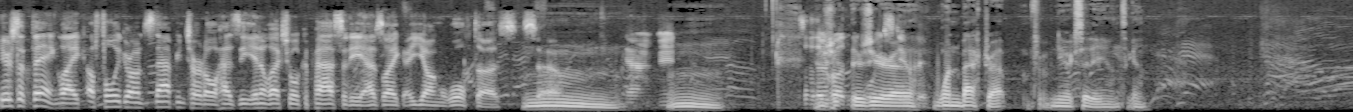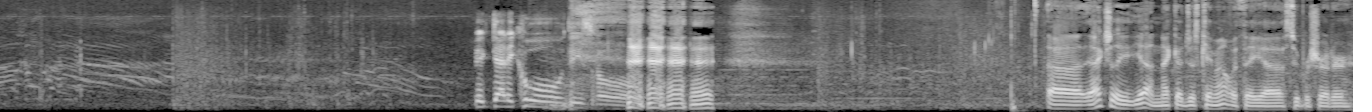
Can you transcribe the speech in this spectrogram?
here's the thing: like a fully grown snapping turtle has the intellectual capacity as like a young wolf does. So Mm. yeah, I mean, Mm. so There's your, there's your uh, one backdrop from New York City once again. Big Daddy Cool Diesel. Uh, actually, yeah, NECA just came out with a uh, Super Shredder.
